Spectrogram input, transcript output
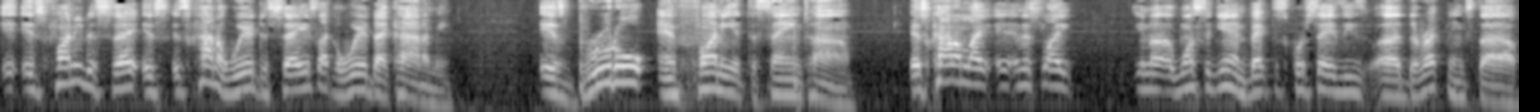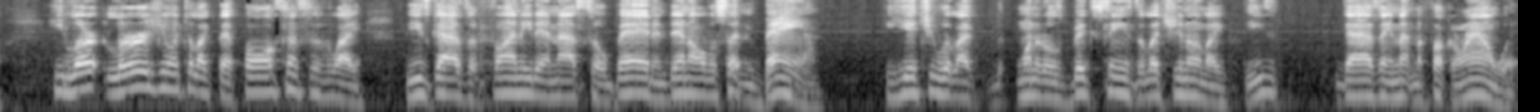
it, it's funny to say. It's it's kind of weird to say. It's like a weird dichotomy. It's brutal and funny at the same time. It's kind of like and it's like you know once again back to Scorsese's uh, directing style. He lure, lures you into like that false sense of like these guys are funny, they're not so bad, and then all of a sudden, bam, he hits you with like one of those big scenes to let you know like these guys ain't nothing to fuck around with.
